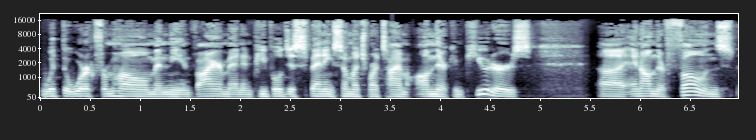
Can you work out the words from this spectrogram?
with the work from home and the environment and people just spending so much more time on their computers uh, and on their phones,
